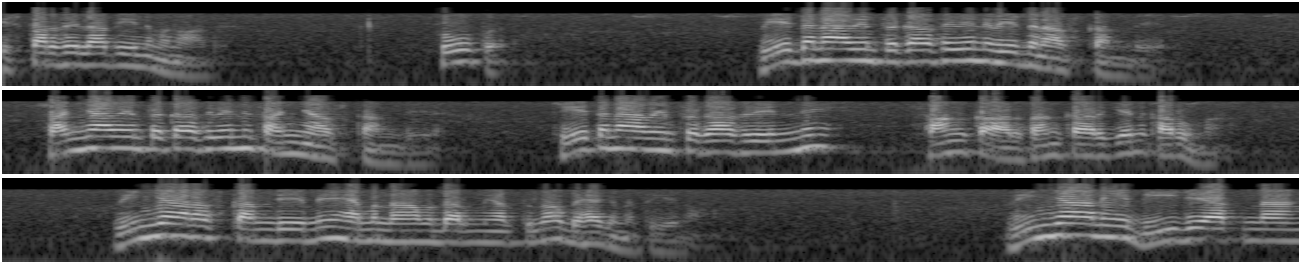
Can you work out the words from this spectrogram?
ස්පර්ශ වෙලා තියෙන්නේ මොනවද? රූප. වේදනාවෙන් ප්‍රකාශ වෙන්නේ වේදනා ස්කන්ධය. සංඥාවෙන් ප්‍රකාශ වෙන්නේ සංඥා ස්කන්ධය. චේතනාවෙන් ප්‍රකාශ වෙන්නේ සංකාර. සංකාර කියන්නේ කර්ම. විඥාන ස්කන්ධයේ මේ හැම නාම ධර්මයක් තුනම බැහැගෙන තියෙනවා. විඥානයේ බීජයක් නම්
